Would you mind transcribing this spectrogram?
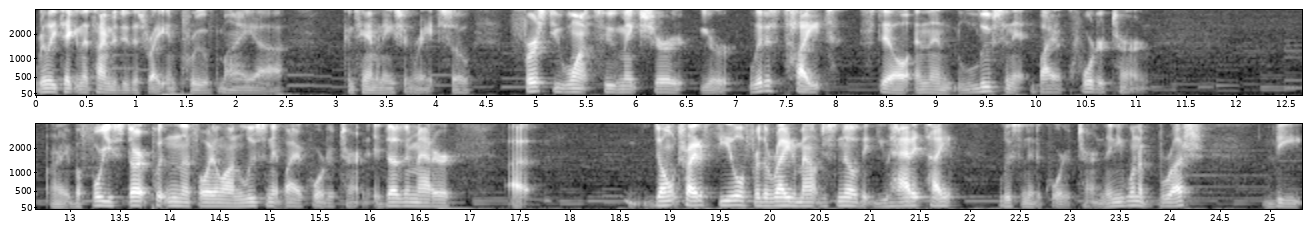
really taking the time to do this right improved my uh, contamination rate. So first you want to make sure your lid is tight still and then loosen it by a quarter turn. All right, before you start putting the foil on, loosen it by a quarter turn. It doesn't matter. Uh, don't try to feel for the right amount. Just know that you had it tight, loosen it a quarter turn. Then you want to brush the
